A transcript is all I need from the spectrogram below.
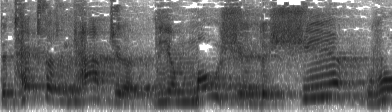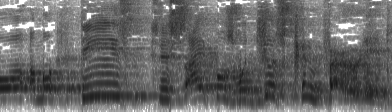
The text doesn't capture the emotion, the sheer raw emotion. These disciples were just converted.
